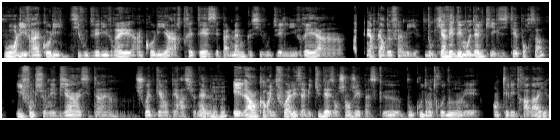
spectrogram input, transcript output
pour livrer un colis. Si vous devez livrer un colis à un retraité, c'est pas le même que si vous devez le livrer à un partenaire père de famille. Donc, il y avait des modèles qui existaient pour ça. Ils fonctionnaient bien et c'était un chouette gain opérationnel. Mhm. Et là, encore une fois, les habitudes, elles ont changé parce que beaucoup d'entre nous, on est en télétravail.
